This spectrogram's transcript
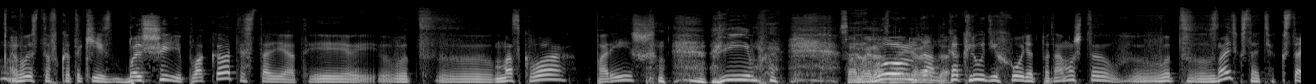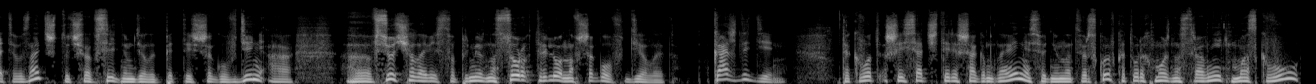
выставка, такие большие плакаты стоят, и вот э, Москва, Париж, Рим, Самые Лондон, как люди ходят, потому что вот знаете, кстати, кстати, вы знаете, что человек в среднем делает 5000 шагов в день, а э, все человечество примерно 40 триллионов шагов делает каждый день. Так вот, 64 шага мгновения сегодня на Тверской, в которых можно сравнить Москву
